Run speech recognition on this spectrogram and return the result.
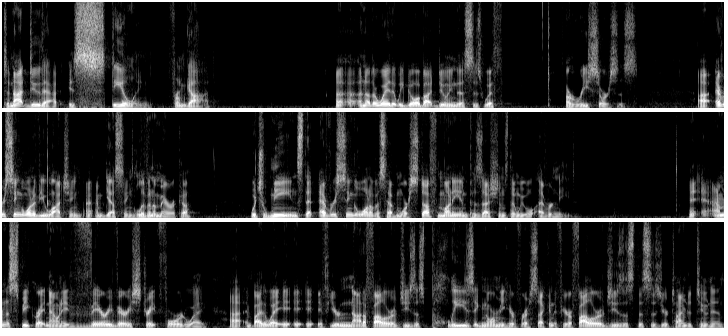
To not do that is stealing from God. another way that we go about doing this is with our resources. Uh, every single one of you watching, I'm guessing, live in America, which means that every single one of us have more stuff, money, and possessions than we will ever need. And I'm going to speak right now in a very, very straightforward way. Uh, and by the way, if you're not a follower of Jesus, please ignore me here for a second. If you're a follower of Jesus, this is your time to tune in.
